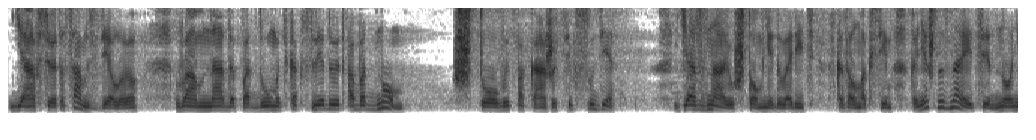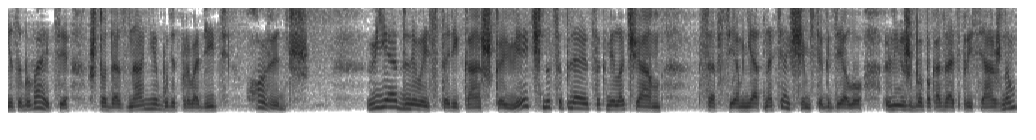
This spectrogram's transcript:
Я все это сам сделаю. Вам надо подумать как следует об одном. Что вы покажете в суде? Я знаю, что мне говорить, сказал Максим. «Конечно, знаете, но не забывайте, что дознание будет проводить Хорридж. Въедливый старикашка вечно цепляется к мелочам, совсем не относящимся к делу, лишь бы показать присяжным,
